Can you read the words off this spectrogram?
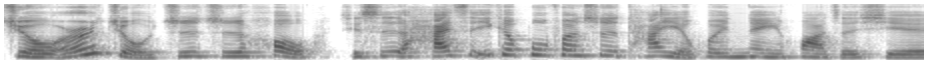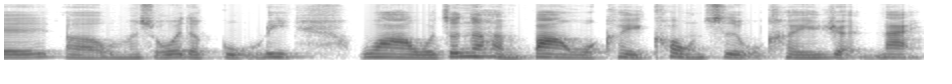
久而久之之后，其实孩子一个部分是他也会内化这些呃我们所谓的鼓励，哇，我真的很棒，我可以控制，我可以忍耐。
